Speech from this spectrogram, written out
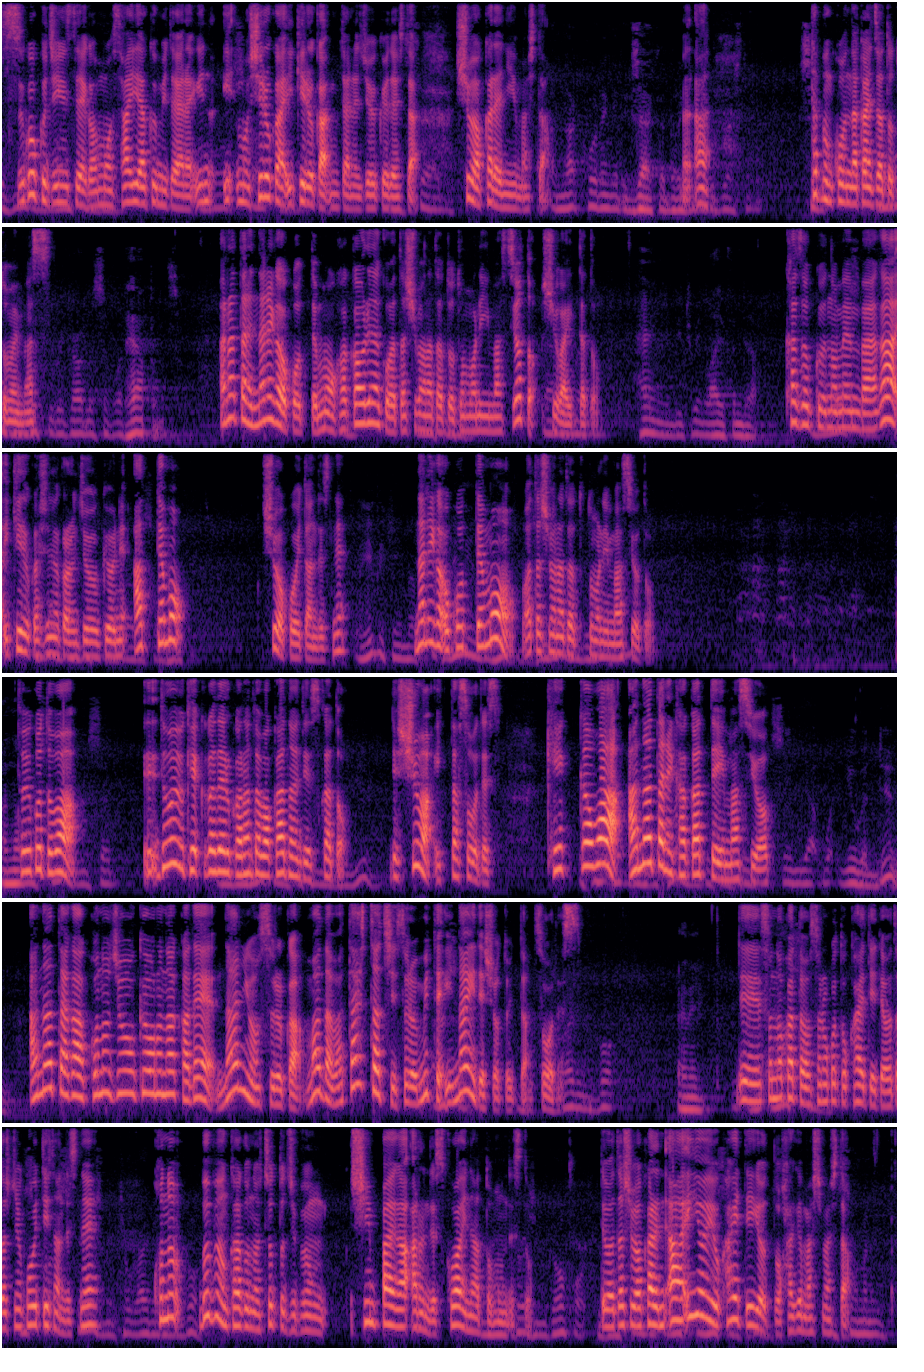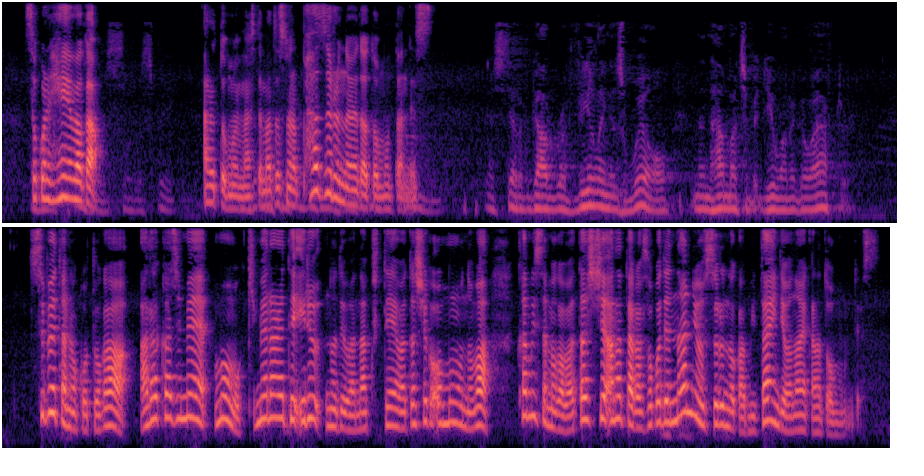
すごく人生がもう最悪みたいな、もう知るか生きるかみたいな状況でした。主は彼に言いました。あ多分こんな感じだったと思います。あなたに何が起こっても関わりなく私はあなたと共にいますよと主が言ったと。家族のメンバーが生きるか死ぬかの状況にあっても主は超えたんですね。何が起こっても私はあなたと共にいますよと。ということは、どういう結果が出るかあなたは分からないですかと。で、主は言ったそうです。結果はあなたにかかっていますよ。あなたがこの状況の中で何をするか、まだ私たちそれを見ていないでしょと言ったそうです。で、その方はそのことを書いていて、私にこう言っていたんですね。この部分書くのちょっと自分心配があるんです。怖いなと思うんですと。で、私は彼に、あ、いいよいいよ、書いていいよと励ましました。そこに平和があると思いました。またそのパズルのようだと思ったんです。すべてのことがあらかじめもう決められているのではなくて私が思うのは神様が私あなたがそこで何をするのか見たいんではないかなと思うんです。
